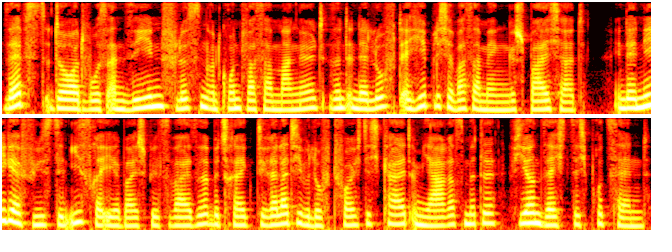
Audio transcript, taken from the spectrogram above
Selbst dort, wo es an Seen, Flüssen und Grundwasser mangelt, sind in der Luft erhebliche Wassermengen gespeichert. In der Negerwüste in Israel beispielsweise beträgt die relative Luftfeuchtigkeit im Jahresmittel 64 Prozent.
